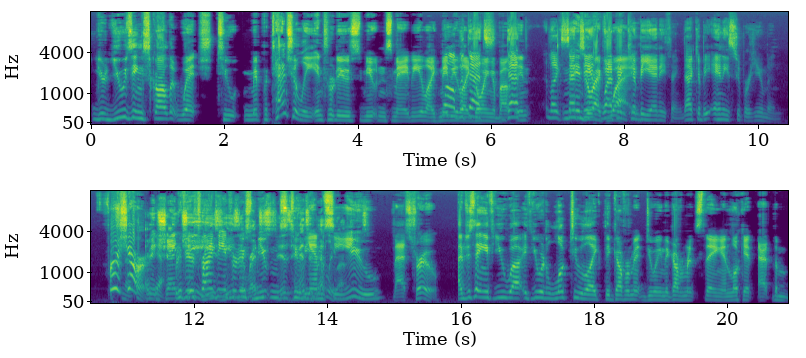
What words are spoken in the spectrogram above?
you're using Scarlet Witch to m- potentially introduce mutants, maybe like maybe Well, like going about that, in, like an sentient weapon way. can be anything. That could be any superhuman. for sure. I mean, Yeah. Shang-Chi, But if you're trying to he's- he's introduce regis- mutants to the are deadly weapons. MCU, that's true. I'm just saying if you uh, if you were to look to like the government doing the government's thing and look at at the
